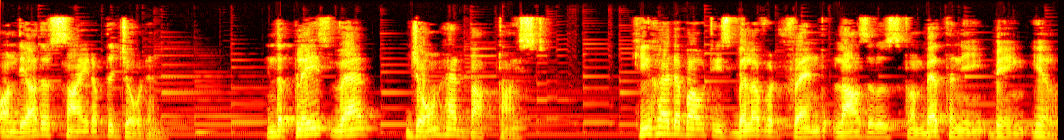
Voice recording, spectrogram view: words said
on the other side of the Jordan, in the place where John had baptized, he heard about his beloved friend Lazarus from Bethany being ill.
